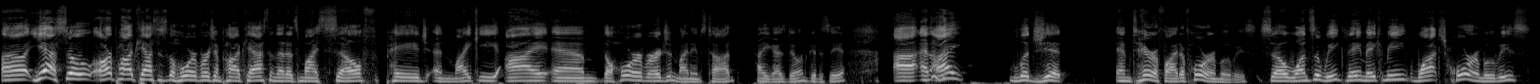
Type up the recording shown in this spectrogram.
Uh, yeah, so our podcast is the Horror Virgin Podcast, and that is myself, Paige, and Mikey. I am the Horror Virgin. My name's Todd. How you guys doing? Good to see you. Uh, and I, legit am terrified of horror movies. So once a week, they make me watch horror movies,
